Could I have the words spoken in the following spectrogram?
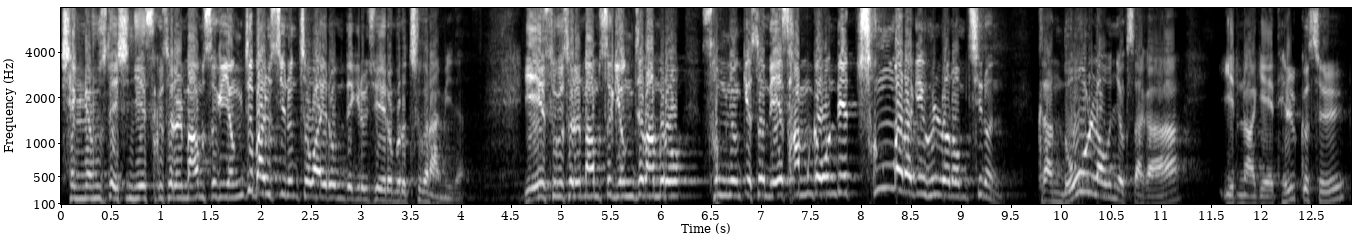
생명수 대신 예수 그리스도를 마음속에 영접할 수 있는 저와 여러분 되기를 주의 이름으로 축원합니다. 예수 그리스도를 마음속에 영접함으로 성령께서 내 삶 가운데 충만하게 흘러넘치는 그런 놀라운 역사가 일어나게 될 것을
